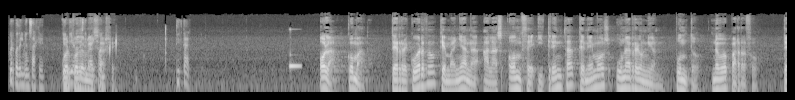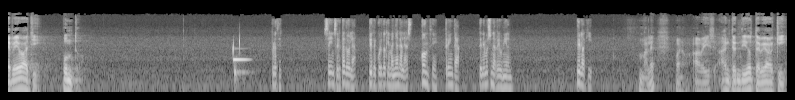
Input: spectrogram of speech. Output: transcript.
Cuerpo del mensaje. Cuerpo del mensaje. Dictar. Hola, coma. Te recuerdo que mañana a las 11 y 30 tenemos una reunión. Punto. Nuevo párrafo. Te veo allí. Punto. Se ha insertado la. Te recuerdo que mañana a las 11.30 tenemos una reunión. Pero aquí. ¿Vale? Bueno, habéis ha entendido, te veo aquí.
